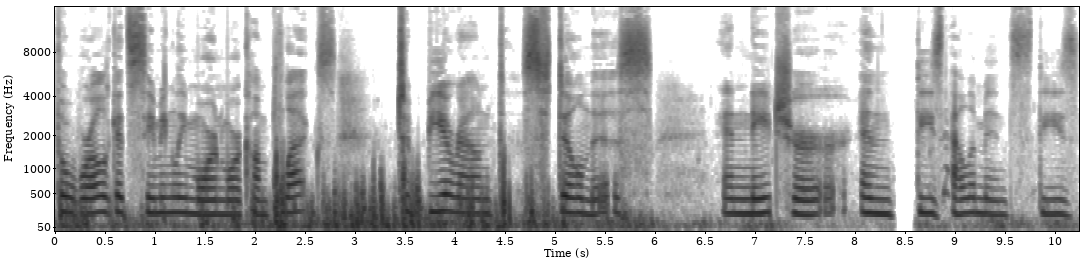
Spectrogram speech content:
the world gets seemingly more and more complex, to be around stillness and nature and these elements, these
